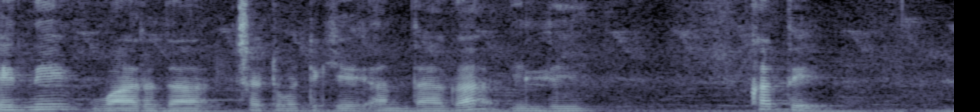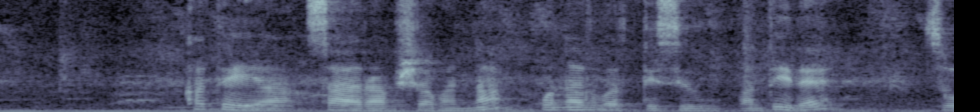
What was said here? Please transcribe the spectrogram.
ಐದನೇ ವಾರದ ಚಟುವಟಿಕೆ ಅಂದಾಗ ಇಲ್ಲಿ ಕತೆ ಕತೆಯ ಸಾರಾಂಶವನ್ನು ಪುನರ್ವರ್ತಿಸು ಅಂತ ಸೊ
